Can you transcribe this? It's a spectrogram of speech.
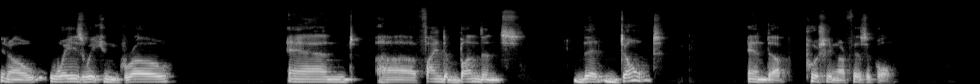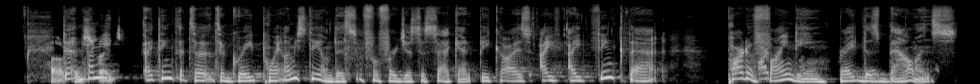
you know ways we can grow and uh, find abundance that don't end up pushing our physical uh, that. Me, I think that's a, that's a great point. Let me stay on this for, for just a second because I, I think that part of finding right this balance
